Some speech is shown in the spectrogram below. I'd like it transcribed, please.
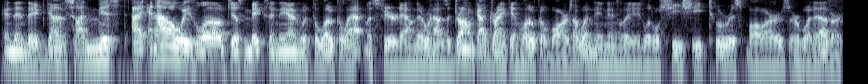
and then they'd go. So I missed, I, and I always loved just mixing in with the local atmosphere down there. When I was a drunk, I drank in local bars. I wasn't in any little shishi tourist bars or whatever.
